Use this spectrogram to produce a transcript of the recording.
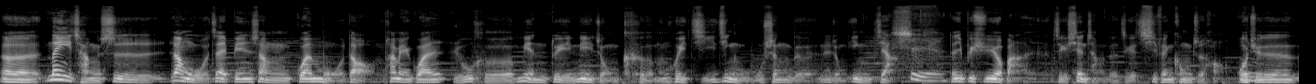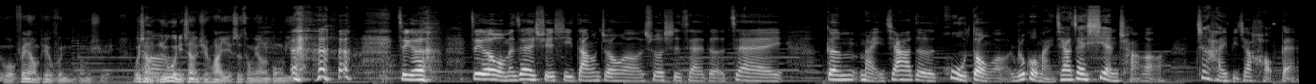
呃，那一场是让我在边上观摩到拍卖官如何面对那种可能会寂静无声的那种硬价，是，但你必须要把这个现场的这个气氛控制好。我觉得我非常佩服你同学，我想如果你上去的话，也是同样的功力。这个，这个我们在学习当中啊，说实在的，在跟买家的互动啊，如果买家在现场啊。这还比较好办，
